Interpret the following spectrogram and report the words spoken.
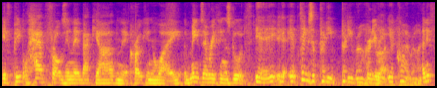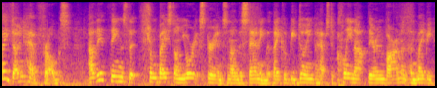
if people have frogs in their backyard and they're croaking away, it means everything's good. Yeah, it, it, things are pretty pretty right. Pretty right. Yeah, you're quite right. And if they don't have frogs, are there things that, from based on your experience and understanding, that they could be doing perhaps to clean up their environment and maybe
